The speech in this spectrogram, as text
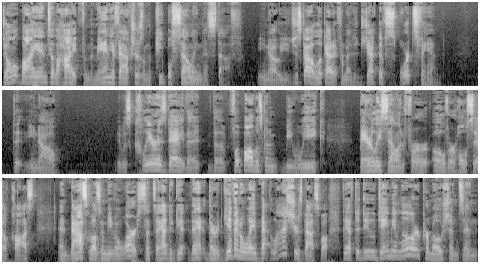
don't buy into the hype from the manufacturers and the people selling this stuff. You know, you just got to look at it from an objective sports fan. that you know it was clear as day that the football was going to be weak, barely selling for over wholesale cost, and basketball is going to be even worse since they had to get they they're giving away ba- last year's basketball. They have to do Damian Lillard promotions and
